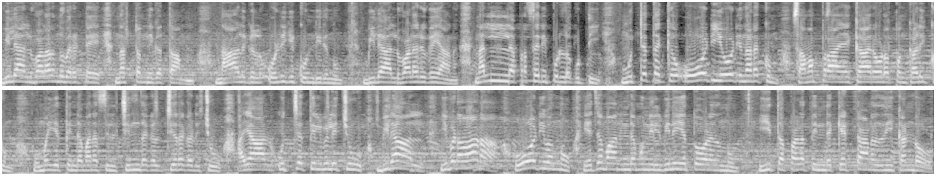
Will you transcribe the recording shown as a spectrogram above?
ബിലാൽ വളർന്നു വരട്ടെ. നഷ്ടം നികത്താം. നാളുകൾ ഒഴുകിക്കൊണ്ടിരുന്നു. ബിലാൽ വളരുകയാണ്. നല്ല പ്രസരിപ്പുള്ള കുട്ടി. മുറ്റത്തൊക്കെ ഓടി ഓടി നടക്കും. സമപ്രായക്കാരോടൊപ്പം കളിക്കും. ഉമയത്തിന്റെ മനസ്സിൽ ചിന്തകൾ ചിറകടിച്ചു. അയാൾ ഉച്ചത്തിൽ വിളിച്ചു ബിലാൽ ഇവിടെ വാടാ. ഓടി വന്നു. യജമാനന്റെ മുന്നിൽ വിനയത്തോടെ നിന്നു. ഈത്തപ്പഴത്തിന്റെ കെട്ടാണത് നീ കണ്ടോ?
